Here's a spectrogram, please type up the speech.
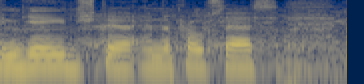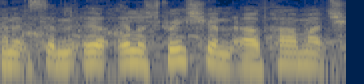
engaged uh, in the process. And it's an illustration of how much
